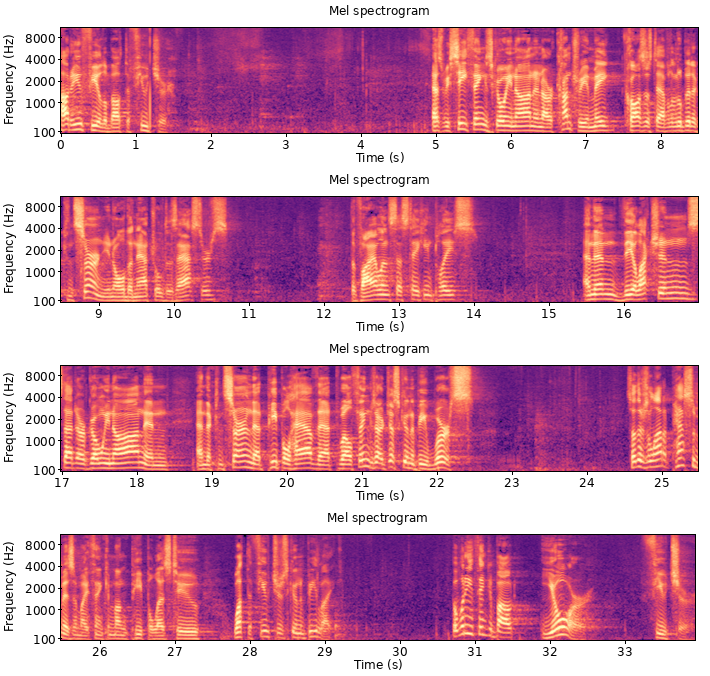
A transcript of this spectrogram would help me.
How do you feel about the future? As we see things going on in our country, it may cause us to have a little bit of concern, you know, the natural disasters, the violence that's taking place, and then the elections that are going on, and, and the concern that people have that, well, things are just going to be worse. So there's a lot of pessimism, I think, among people as to what the future is going to be like. But what do you think about your future?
